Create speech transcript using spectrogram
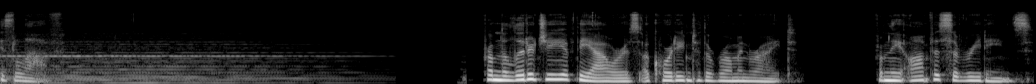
is love. From the Liturgy of the Hours according to the Roman Rite, from the Office of Readings.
